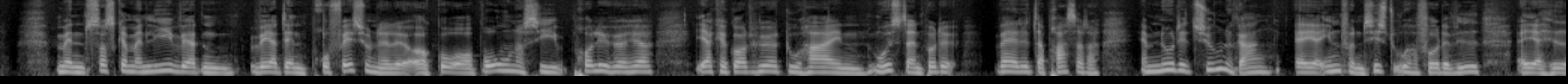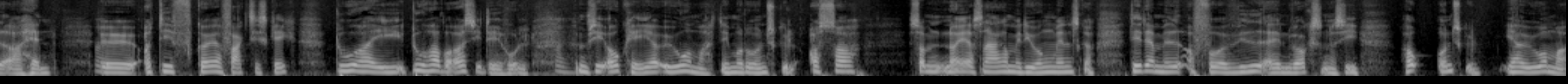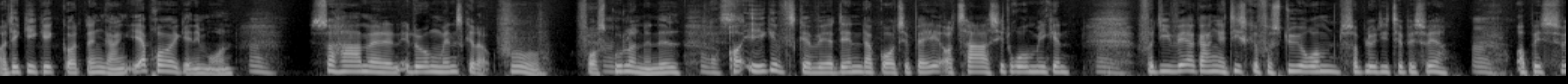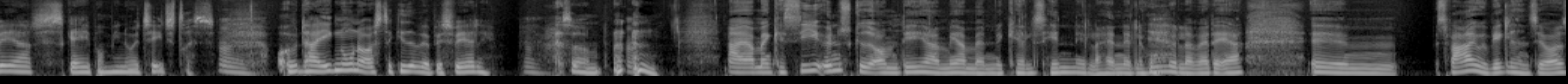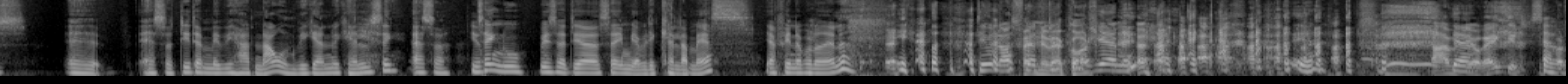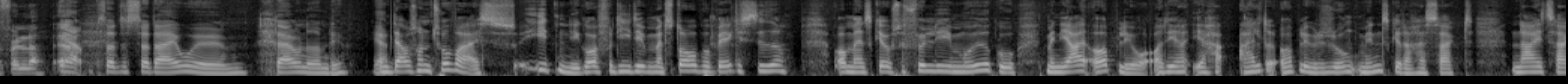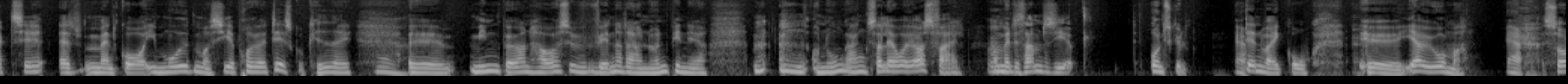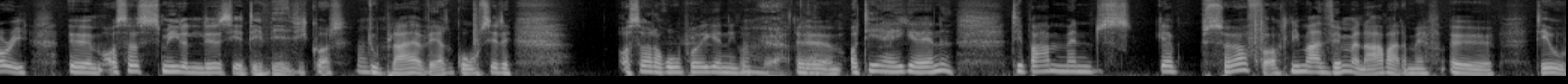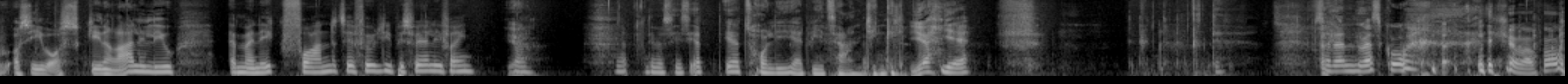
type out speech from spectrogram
men så skal man lige være den, være den professionelle og gå over broen og sige, prøv lige at høre her, jeg kan godt høre, at du har en modstand på det hvad er det, der presser dig? Jamen, nu er det 20. gang, at jeg inden for den sidste uge har fået at vide, at jeg hedder han. Mm. Øh, og det gør jeg faktisk ikke. Du, har i, du hopper også i det hul. Mm. Så man siger, okay, jeg øver mig, det må du undskylde. Og så, som når jeg snakker med de unge mennesker, det der med at få at vide af en voksen og sige, hov, undskyld, jeg øver mig, og det gik ikke godt dengang. Jeg prøver igen i morgen. Mm. Så har man et unge menneske, der, puh, får mm. skuldrene ned, yes. og ikke skal være den, der går tilbage og tager sit rum igen. Mm. Fordi hver gang, at de skal forstyrre rummet, så bliver de til besvær. Mm. Og besværet skaber minoritetsstress. Mm. Og der er ikke nogen af os, der gider være besværlige. Mm. Altså, Nej, og man kan sige ønsket om det her med, om man vil kaldes hende, eller han, eller hun, ja. eller hvad det er, øh, svarer jo i virkeligheden til os, øh, altså det der med, at vi har et navn, vi gerne vil kaldes, ikke? Altså, jo. tænk nu, hvis at jeg sagde, at jeg vil ikke kalde dig Mads, jeg finder på noget andet. ja. Det vil også være, være godt. ja. Nej, men det er jo rigtigt. Så ja. godt følge dig. Ja. ja, så, så der, er jo, øh, der er jo noget om det. Ja. Jamen, der er jo sådan en tovejs i den, ikke? fordi det, man står på begge sider, og man skal jo selvfølgelig imodgå. Men jeg oplever, og det, jeg har aldrig oplevet et ung menneske, der har sagt nej tak til, at man går imod dem og siger, prøv at høre, det er sgu ked af. Ja. Øh, mine børn har også venner, der er non-binære, og nogle gange, så laver jeg også fejl. Mm. Og med det samme, så siger undskyld, ja. den var ikke god. Øh, jeg øver mig. Ja. Sorry. Øhm, og så smiler de lidt og siger, det ved vi godt. Du plejer at være god til det og så er der ro på igen. Ikke? Ja. Øh, og det er ikke andet. Det er bare, man skal sørge for, lige meget hvem man arbejder med, øh, det er jo også i vores generelle liv, at man ikke får andre til at føle, de er besværlige for en. Ja. ja. ja det var sidst. Jeg, jeg tror lige, at vi tager en jingle. Ja. Ja. Sådan, værsgo. det kan være på.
